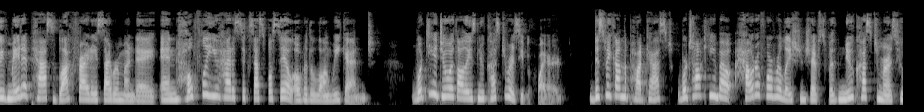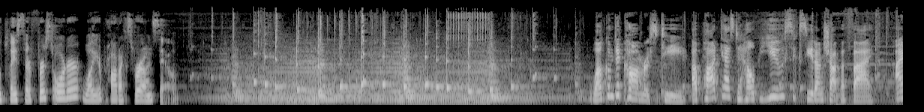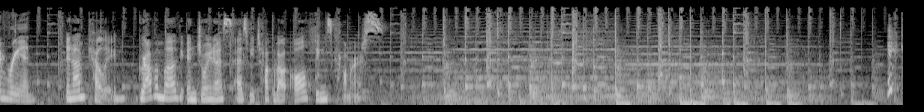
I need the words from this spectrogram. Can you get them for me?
We've made it past Black Friday, Cyber Monday, and hopefully you had a successful sale over the long weekend. What do you do with all these new customers you've acquired? This week on the podcast, we're talking about how to form relationships with new customers who placed their first order while your products were on sale. Welcome to Commerce Tea, a podcast to help you succeed on Shopify. I'm Rian. And I'm Kelly. Grab a mug and join us as we talk about all things commerce.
